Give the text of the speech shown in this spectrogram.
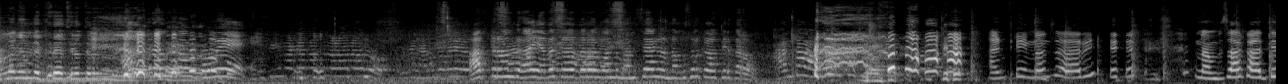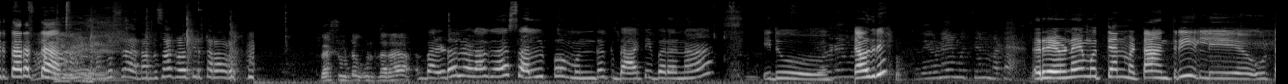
ಎಲ್ಲ ನಿಮ್ದು ಕರೆ ತಿರ್ತಿರ್ಲಿ ಹತ್ರ ಅಂದ್ರ ಎದಕ್ ಹೇಳ್ತಾರ? ಒಂದ್ ಮನ್ಸಾಗ ಕಳ್ತಿರ್ತಾರ ಅಂಟಿ ಇನ್ನೊಂದ್ಸಲ ರೀ. ನಮ್ಸಾ ಕಳ್ತಿರ್ತಾರತ್ತ. ನಮ್ಸಾ ನಗಸ ಕಳ್ತಿರ್ತಾರ ಅವ್ರು. ಬೆಸ್ಟ್ ಊಟ ಕೊಡ್ತಾರ? ಬರ್ಡೋಲೊಳಗ ಸ್ವಲ್ಪ ಮುಂದಕ್ಕೆ ದಾಟಿ ಬರೋಣ. ಇದು ಯಾವ್ದ್ರಿ? ರೇವಣೆ ಮುತ್ಯನ್ ಮಠ ಅಂತ್ರಿ. ಇಲ್ಲಿ ಊಟ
